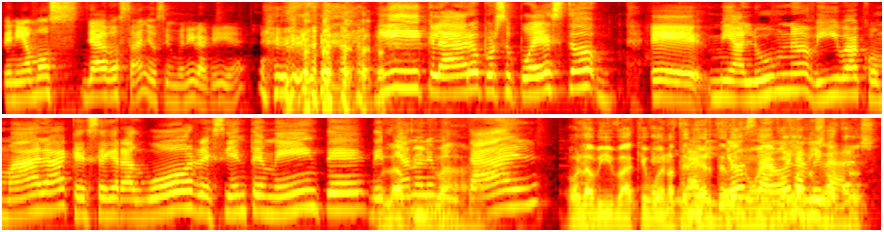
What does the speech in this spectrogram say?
Teníamos ya dos años sin venir aquí, ¿eh? y claro, por supuesto, eh, mi alumna Viva Comara, que se graduó recientemente de piano elemental. Hola Viva, qué bueno tenerte de nuevo con nosotros.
